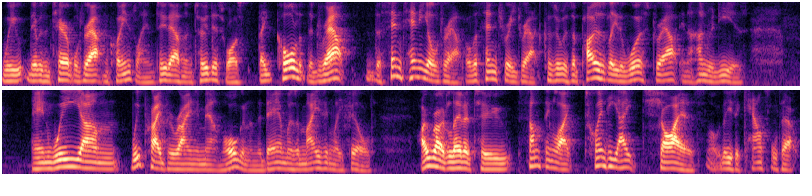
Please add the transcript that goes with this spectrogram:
we there was a terrible drought in Queensland. 2002, this was. They called it the drought, the centennial drought or the century drought, because it was supposedly the worst drought in hundred years. And we um, we prayed for rain in Mount Morgan, and the dam was amazingly filled. I wrote a letter to something like 28 shires. Well, these are councils out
